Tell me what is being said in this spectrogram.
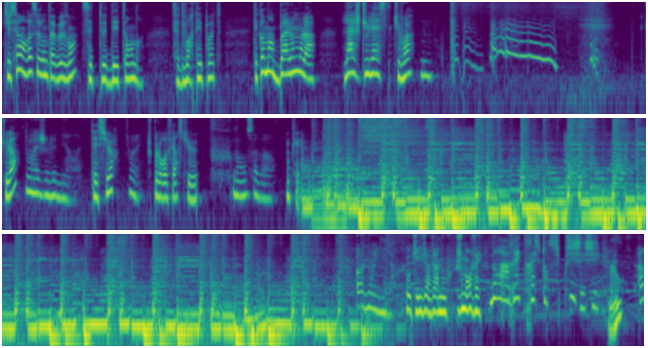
Tu sais, en vrai, ce dont t'as besoin, c'est de te détendre. C'est de voir tes potes. T'es comme un ballon, là. Lâche du lest, tu vois Tu l'as? Ouais, je l'ai bien, ouais. T'es sûr Ouais. Je peux le refaire si tu veux. Pff, Non, ça va. Ok. Oh non, il est là. Ok, viens vers nous. Je m'en vais. Non, arrête, reste, je t'en supplie, j'ai... j'ai- Lou Ah.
